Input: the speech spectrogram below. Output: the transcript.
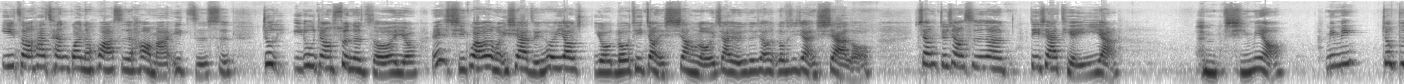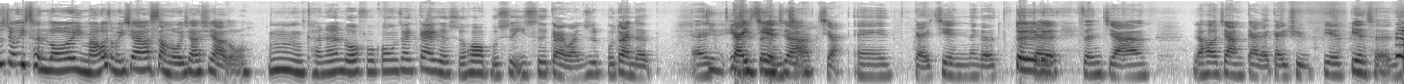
依照他参观的画室号码一直是就一路这样顺着走而已哦。哎，奇怪，为什么一下子会要有楼梯叫你上楼，一下有一个叫楼梯叫你下楼，像就像是那地下铁一样，很奇妙，明明。就不是就一层楼而已嘛？为什么一下要上楼，一下下楼？嗯，可能罗浮宫在盖的时候不是一次盖完，就是不断的哎改，建增加加加，哎，改建那个对对对增加，然后这样盖来盖去，变变成变成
